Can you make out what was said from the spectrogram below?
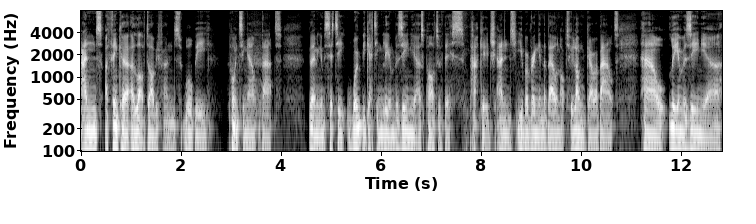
and I think a, a lot of Derby fans will be pointing out that Birmingham City won't be getting Liam Rosenior as part of this package. And you were ringing the bell not too long ago about how Liam Rosenior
